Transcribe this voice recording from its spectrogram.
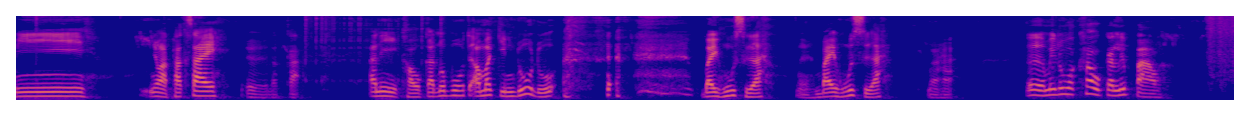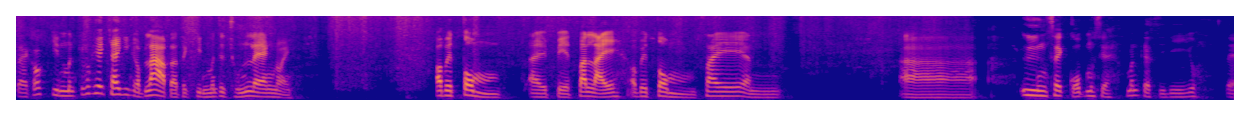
มีหยอดผักไส้เออแล้วก็อันนี้เขากันมบูจะเอามากินดูดู ใบหูเสือ ใบหูเสือนะฮะ เออ ไม่รู้ว่าเข้ากันหรือเปล่า แต่ก็กินมันก็คล้ายๆกินกับลาบแต่กินมันจะฉุนแรงหน่อย เอาไปต้มไอเป็ดปลาไหล เอาไปต้มใส่อัน อ่าอึงใส่กบมันเสียมันก็สีดีอยู่ แต่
